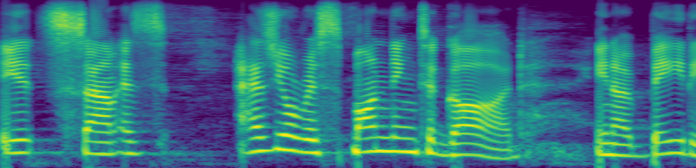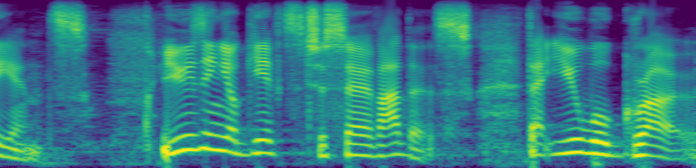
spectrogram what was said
It's um, as, as you're responding to God in obedience, using your gifts to serve others, that you will grow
